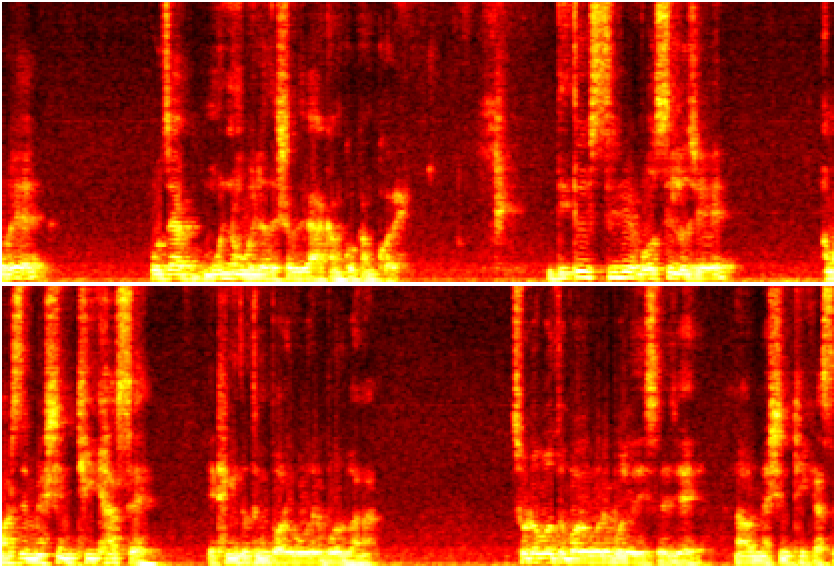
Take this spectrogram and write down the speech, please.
ওরে, ও যা অন্য মহিলাদের সাথে যে আকাম কোকাম করে। দ্বিতীয় স্ত্রীরে বলছিল যে, আমার যে মেশিন ঠিক আছে, এটা কিন্তু তুমি বড় বউরে বলবা না। ছোট বউ তো বড় বউরে বলে দিছে যে, না, ওর মেশিন ঠিক আছে।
